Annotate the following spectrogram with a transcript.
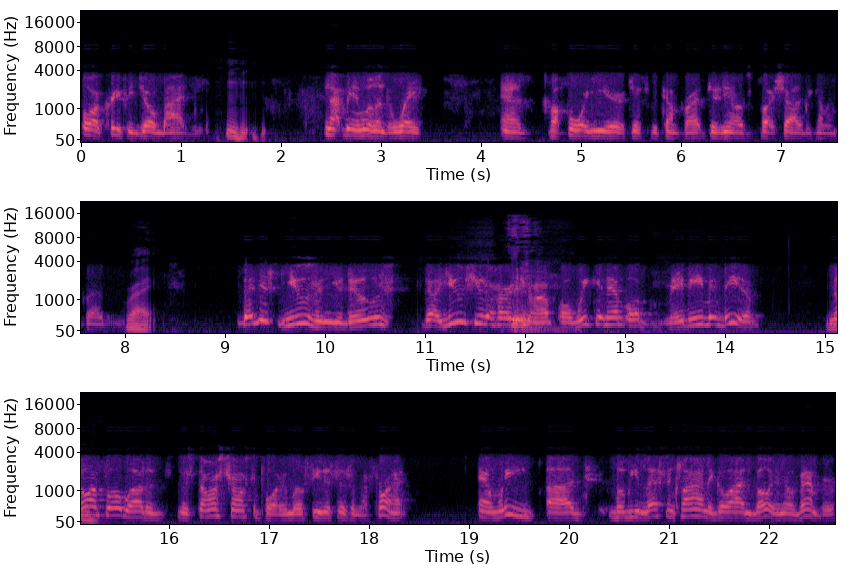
or creepy Joe Biden, not being willing to wait and for four years just to become president, you know, a shot at becoming president. right. They're just using you, dude. They'll use you to hurt Trump or weaken him or maybe even beat him, knowing full well the, the staunch Trump supporter will see this as an affront, and we uh, will be less inclined to go out and vote in November.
